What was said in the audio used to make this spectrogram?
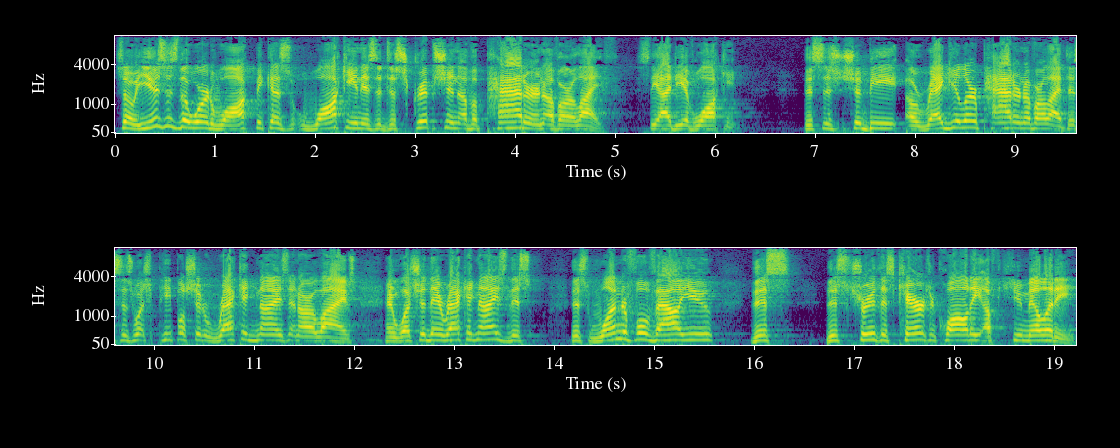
So he uses the word walk because walking is a description of a pattern of our life. It's the idea of walking. This is, should be a regular pattern of our life. This is what people should recognize in our lives. And what should they recognize? This, this wonderful value, this, this truth, this character quality of humility.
